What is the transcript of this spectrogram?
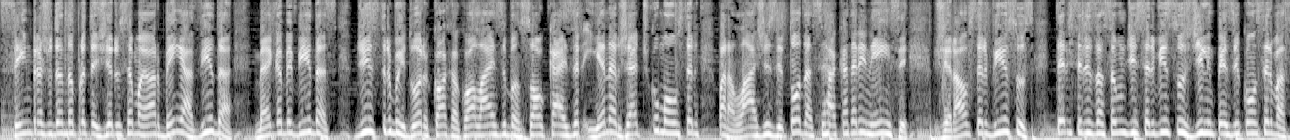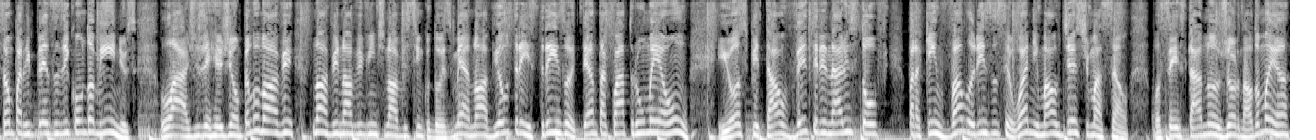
Sempre ajudando a proteger o seu maior bem a vida. Mega Bebidas, distribuidor Coca-Cola, Eisenbahn, Sol Kaiser e Energético Monster para Lages e toda a Serra Catarinense. Geral Serviços, terceirização de serviços de limpeza e conservação para empresas e condomínios. Lages e região pelo 9 99295269 ou 33804161. E Hospital Veterinário Stolf, para quem valoriza o seu animal de estimação. Você está no Jornal da Manhã,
